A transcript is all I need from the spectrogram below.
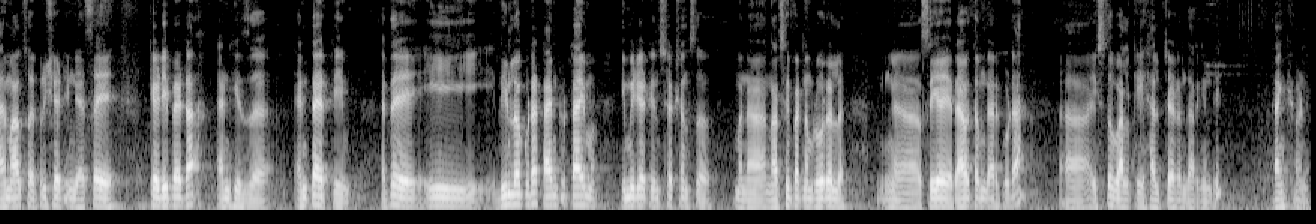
ఐఎమ్ ఆల్సో అప్రిషియేటింగ్ ఎస్ఐ కేడీపేట అండ్ హిజ్ ఎంటైర్ టీమ్. అయితే ఈ దీనిలో కూడా టైం టు టైం ఇమీడియట్ ఇన్స్ట్రక్షన్స్ మన నర్సీపట్నం రూరల్ సిఐ రేవతం గారు కూడా ఇస్తూ వాళ్ళకి హెల్ప్ చేయడం జరిగింది. థ్యాంక్ యూ అండి.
